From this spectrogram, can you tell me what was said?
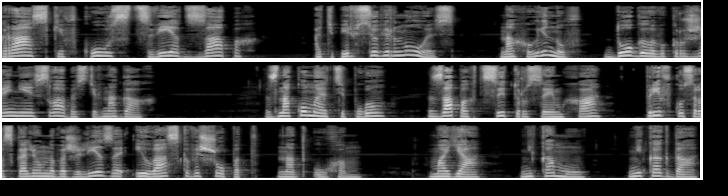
Краски, вкус, цвет, запах. А теперь все вернулось, нахлынув до головокружения и слабости в ногах. Знакомое тепло, запах цитруса и мха, привкус раскаленного железа и ласковый шепот над ухом. «Моя! Никому! Никогда!»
